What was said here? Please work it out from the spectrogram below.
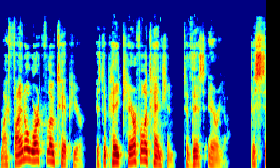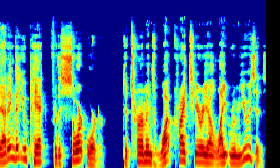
My final workflow tip here is to pay careful attention to this area. The setting that you pick for the sort order determines what criteria Lightroom uses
